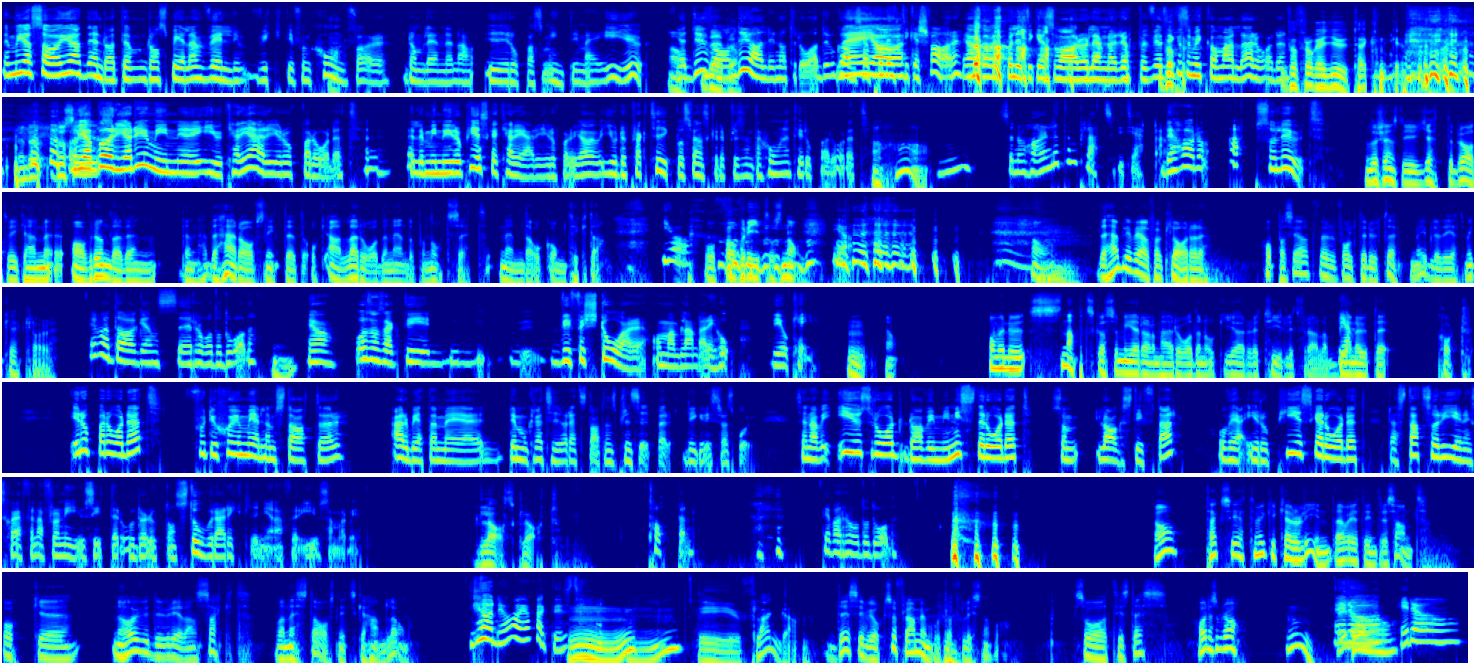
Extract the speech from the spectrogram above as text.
Nej, men jag sa ju att ändå att de, de spelar en väldigt viktig funktion för de länderna i Europa som inte är med i E EU. Ja, du valde bra. ju aldrig något råd. Du gav Nej, jag- politikersvar. Jag gav ett politikersvar och lämnade det öppet, för jag tycker så mycket om alla Vi råden. får fråga ljudtekniker. Men då, då Och säger... jag började ju min eh, EU-karriär i Europarådet. Eller min europeiska karriär i Europarådet. Jag gjorde praktik på svenska representationen till Europarådet. Aha. Mm. Så de har en liten plats i ditt hjärta. Det har de absolut. Men Då känns det ju jättebra att vi kan avrunda den, den, det här avsnittet och alla råden ändå på något sätt nämnda och omtyckta. Ja. Och favorit hos någon. ja. Ja. Det här blev i alla fall klarare. Hoppas jag för folk där ute. För mig blev det jättemycket klarare. Det var dagens eh, råd och dåd. Mm. Ja, och som sagt, det, vi förstår om man blandar ihop. Det är okej. Om vi nu snabbt ska summera de här råden och göra det tydligt för alla. Bena ut det kort. Europarådet, 47 medlemsstater, arbetar med demokrati och rättsstatens principer, ligger i Strasbourg. Sen har vi EUs råd, då har vi ministerrådet som lagstiftar och vi har Europeiska rådet där stats och regeringscheferna från EU sitter och drar upp de stora riktlinjerna för EU-samarbetet. Glasklart. Toppen. Det var råd och dåd. Ja, tack så jättemycket Caroline. Det här var jätteintressant. Och eh, nu har ju du redan sagt vad nästa avsnitt ska handla om. Ja, det har jag faktiskt. Mm. Mm. EU-flaggan. Det ser vi också fram emot att få lyssna på. Så tills dess, ha det så bra. Mm. Hej då! Hej då!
